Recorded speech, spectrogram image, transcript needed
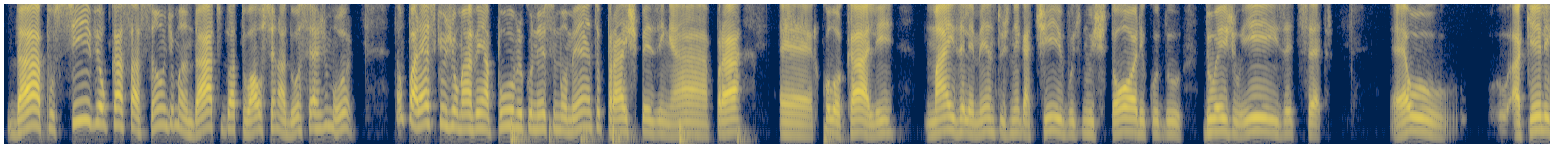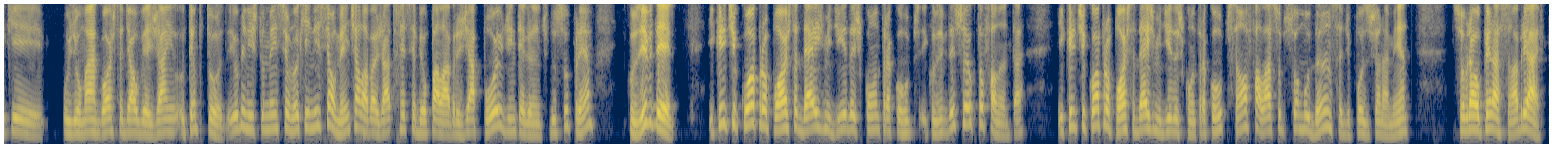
da possível cassação de mandato do atual senador Sérgio Moro. Então parece que o Gilmar vem a público nesse momento para espezinhar, para é, colocar ali mais elementos negativos no histórico do, do ex-juiz, etc. É o, aquele que o Gilmar gosta de alvejar o tempo todo. E o ministro mencionou que inicialmente a Lava Jato recebeu palavras de apoio de integrantes do Supremo, inclusive dele, e criticou a proposta 10 medidas contra a corrupção. Inclusive, sou eu que estou falando, tá? E criticou a proposta 10 medidas contra a corrupção ao falar sobre sua mudança de posicionamento sobre a operação. Abre aspas.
